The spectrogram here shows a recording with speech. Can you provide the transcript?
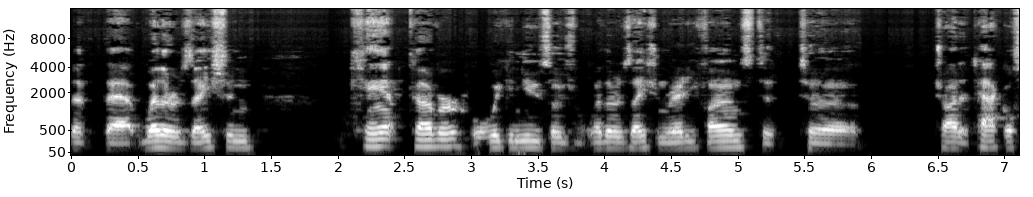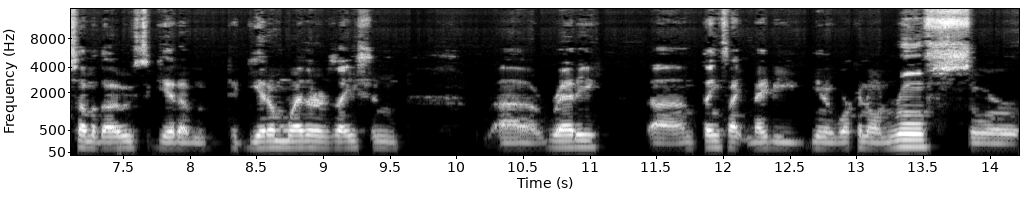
that that weatherization can't cover. Well, we can use those weatherization ready funds to to try to tackle some of those to get them to get them weatherization uh, ready. Um, things like maybe you know working on roofs or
